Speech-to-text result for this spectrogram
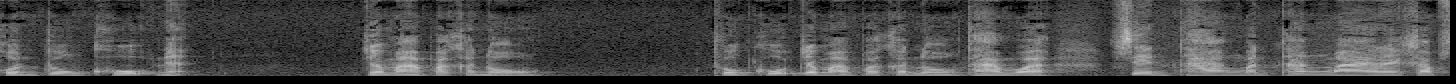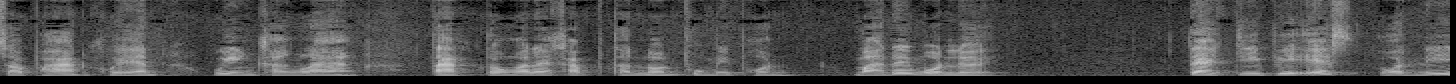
คนทุ่งคุเนี่ยจะมาพระขนง ทุ่งคุจะมาพระขนงถามว่าเส้นทางมันทั้งมาอะไรครับ สะพานแขวนวิ่งข้างล่าง ตัดตรงอะไรครับ ถนนภูมิพลมาได้หมดเลย แต่ GPS วันนี้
